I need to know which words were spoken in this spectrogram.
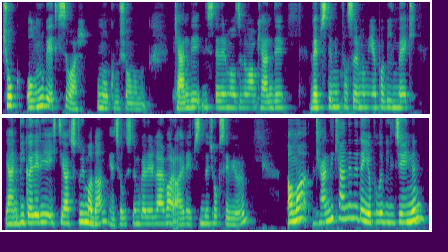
çok olumlu bir etkisi var onu okumuş olmamın. Kendi listelerimi hazırlamam, kendi web sitemin tasarımını yapabilmek, yani bir galeriye ihtiyaç duymadan, ya çalıştığım galeriler var ayrı hepsini de çok seviyorum. Ama kendi kendine de yapılabileceğinin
